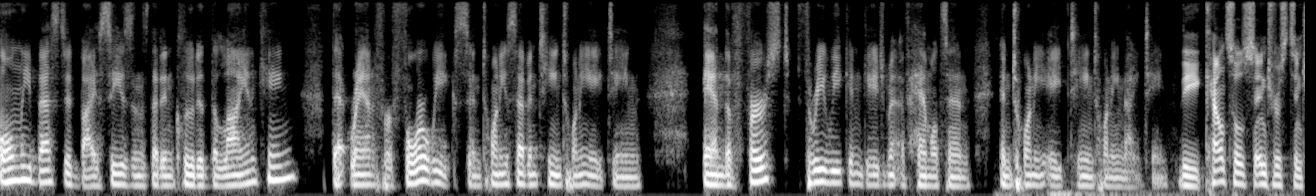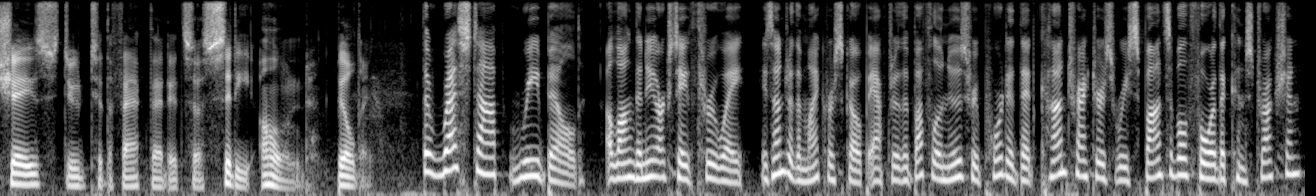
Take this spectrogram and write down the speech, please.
only bested by seasons that included The Lion King, that ran for four weeks in 2017 2018, and the first three week engagement of Hamilton in 2018 2019. The council's interest in Shea's due to the fact that it's a city owned building. The rest stop rebuild along the New York State Thruway is under the microscope after the Buffalo News reported that contractors responsible for the construction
